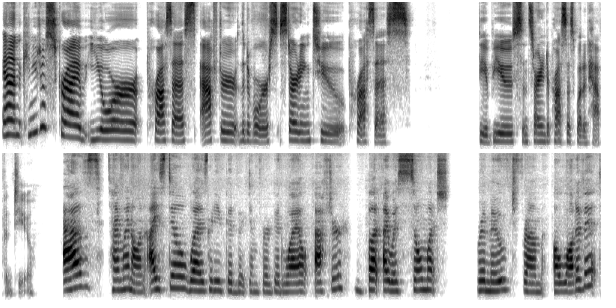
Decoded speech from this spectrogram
And can you describe your process after the divorce, starting to process the abuse and starting to process what had happened to you? As time went on, I still was pretty good victim for a good while after, but I was so much removed from a lot of it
